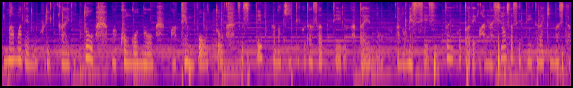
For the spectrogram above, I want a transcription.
今までの振り返りと、まあ、今後の、まあ、展望とそしてあの聞いてくださっている方へのあのメッセージということでお話をさせていただきました。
